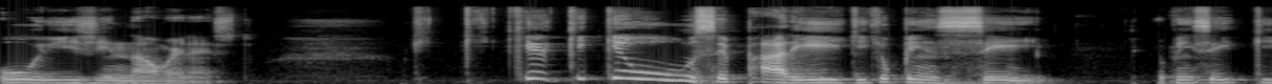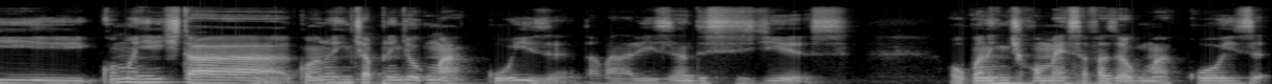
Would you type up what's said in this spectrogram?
original Ernesto. O que, que, eu separei? O que, que eu pensei? Eu pensei que como a gente tá. Quando a gente aprende alguma coisa, tava analisando esses dias, ou quando a gente começa a fazer alguma coisa,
